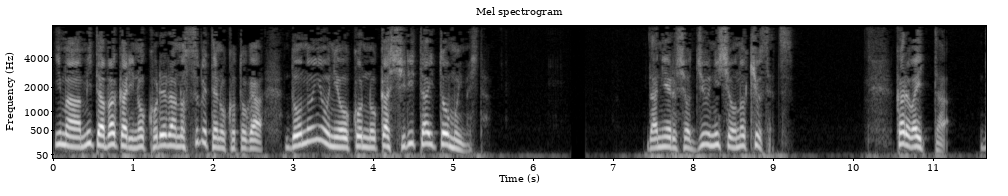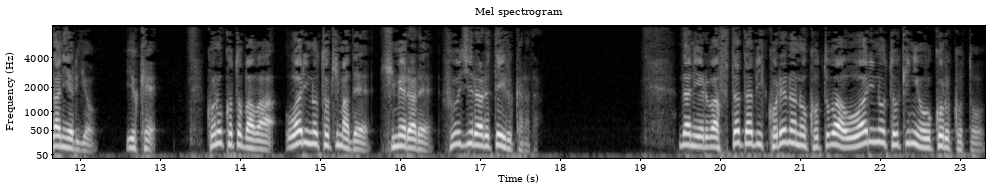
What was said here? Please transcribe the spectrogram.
今見たばかりのこれらのすべてのことがどのように起こるのか知りたいと思いました。ダニエル書12章の9節彼は言った。ダニエルよ、行け。この言葉は終わりの時まで秘められ、封じられているからだ。ダニエルは再びこれらのことは終わりの時に起こること、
